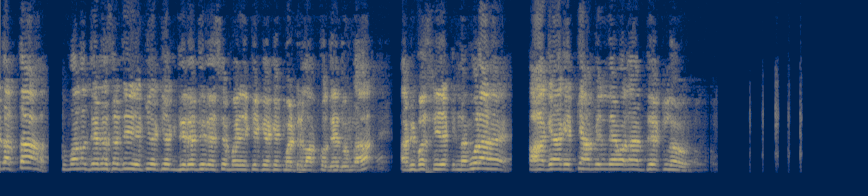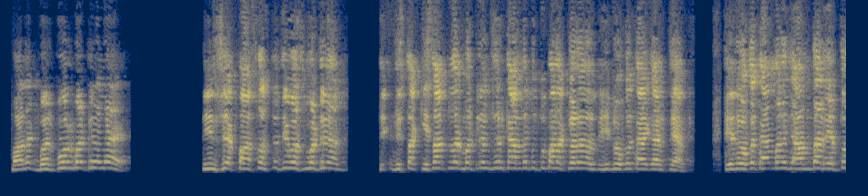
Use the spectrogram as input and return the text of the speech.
दत्ता तुम्हाला देण्यासाठी एक एक एक धीरे धीरे से मैं एक एक एक एक मटेरियल आपको दे दूंगा. अभी बस ये एक नमूना है. आगे आगे क्या मिलने वाला है देख लो. मालक भरपूर मटेरियल आहे तीनशे पासष्ट दिवस मटेरियल दिसता किसातलं मटेरियल जर काढलं तर तुम्हाला कळल ही लोक काय करतात. हे लोक काय म्हणे आमदार येतो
